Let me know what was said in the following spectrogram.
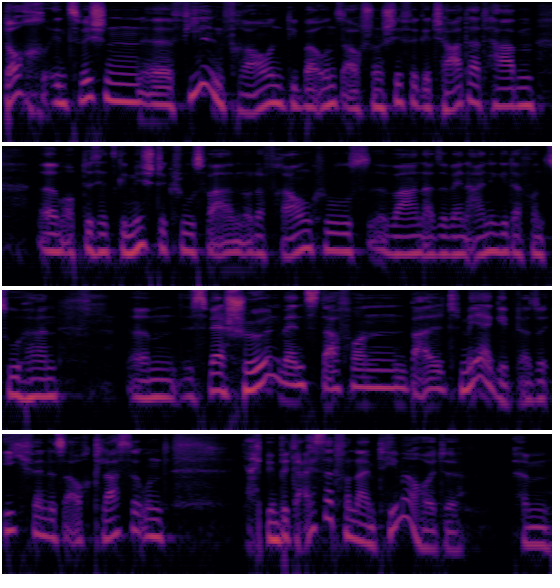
doch inzwischen äh, vielen Frauen, die bei uns auch schon Schiffe gechartert haben, ähm, ob das jetzt gemischte Crews waren oder Frauencrews äh, waren, also wenn einige davon zuhören. Ähm, es wäre schön, wenn es davon bald mehr gibt. Also ich fände es auch klasse und ja, ich bin begeistert von deinem Thema heute. Ähm,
